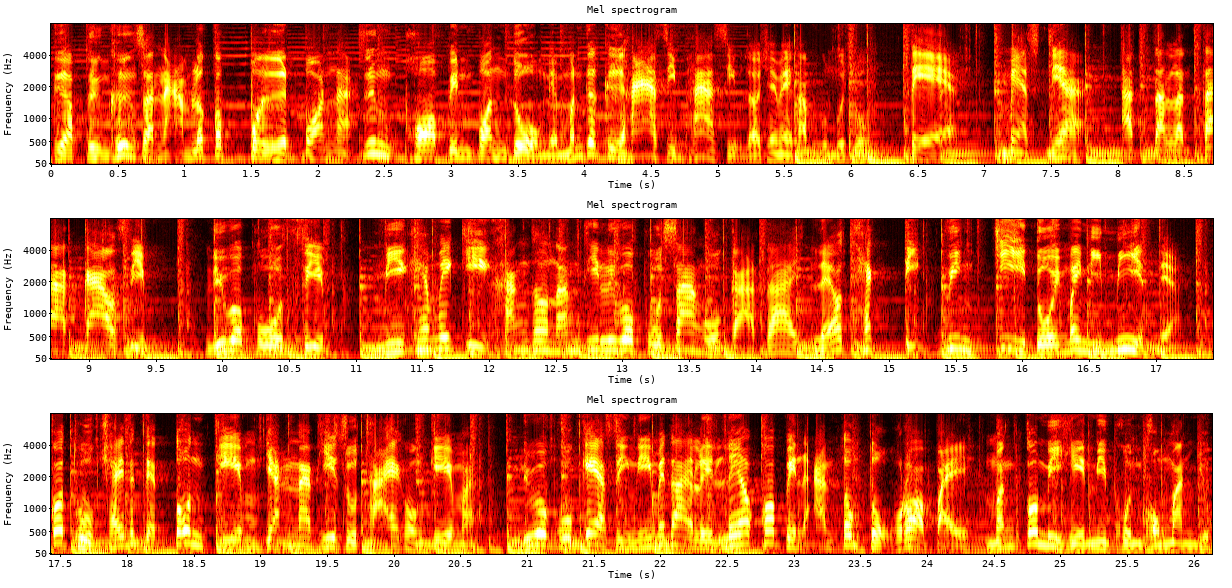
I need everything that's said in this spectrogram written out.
เกือบถึงครึ่งสนามแล้วก็เปิดบอลอะ ซึ่งพอเป็นบอลโด่งเนี่ยมันก็คือ 50-50 แล้วใช่ไหมครับคุณผู้ชม แต่แมตช์เนี่ยอัตแลนตา 90 ลิเวอร์พูล 10 มีแค่ไม่กี่ครั้งเท่านั้นที่ลิเวอร์พูลสร้างโอกาสได้ แล้วแท็กติกวิ่งจี้โดยไม่มีมีดเนี่ย ก็ถูกใช้ตั้งแต่ต้นเกมยันนาทีสุดท้ายของเกมอะ ลิเวอร์พูลแก้สิ่งนี้ไม่ได้เลยแล้วก็เป็นอันต้องตกรอบไป มันก็มีเหตุมีผลของมันอยู่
